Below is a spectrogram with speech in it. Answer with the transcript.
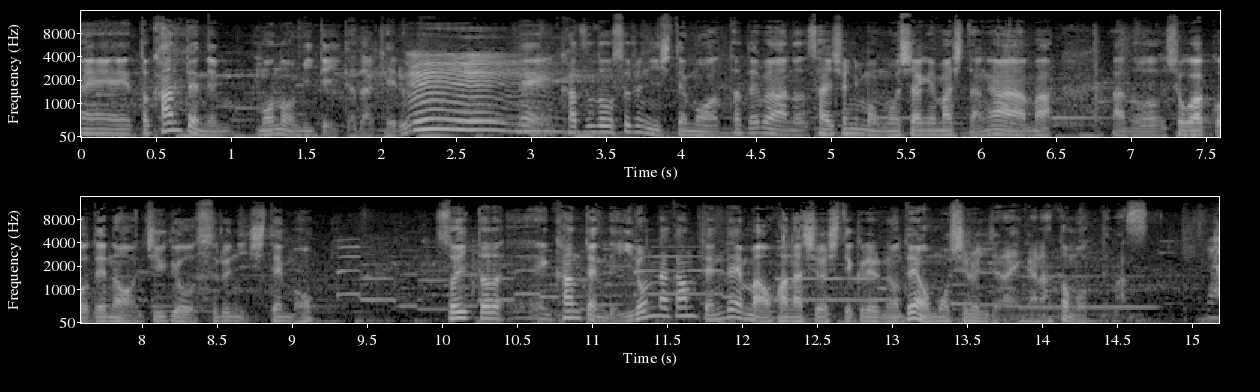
えー、と観点でものを見ていただける、うんうんうん。で活動するにしても例えばあの最初にも申し上げましたが、まあ、あの小学校での授業をするにしてもそういったえー観点でいろんな観点で、まあ、お話をしてくれるので面白いんじゃないかなと思ってます。いや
